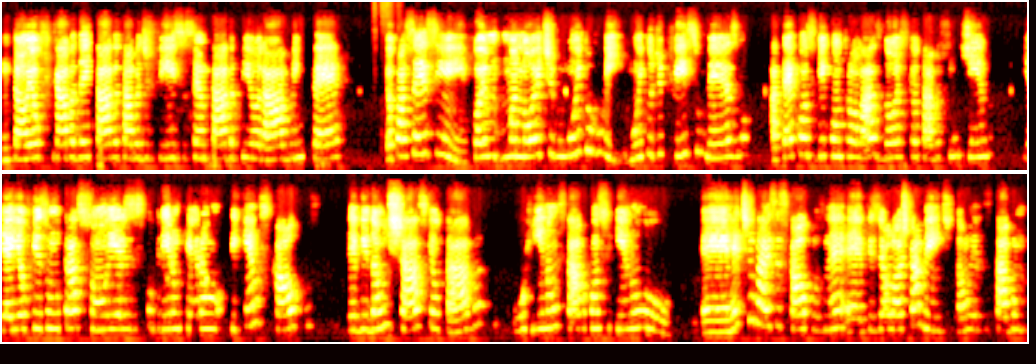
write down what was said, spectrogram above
Então, eu ficava deitada, estava difícil, sentada piorava, em pé eu passei assim, foi uma noite muito ruim, muito difícil mesmo, até conseguir controlar as dores que eu estava sentindo. E aí eu fiz um ultrassom e eles descobriram que eram pequenos cálculos devido ao inchaço que eu estava. O rim não estava conseguindo é, retirar esses cálculos, né, é, fisiologicamente. Então eles estavam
